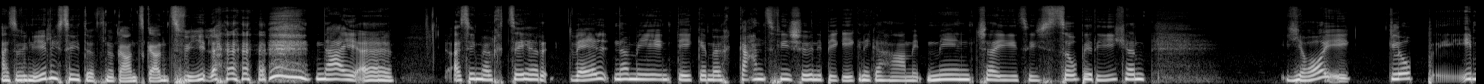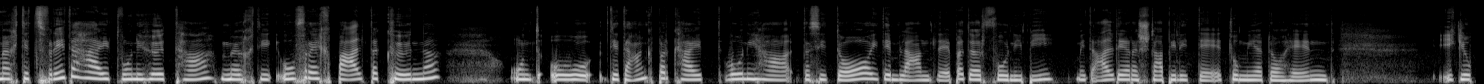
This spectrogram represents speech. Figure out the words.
Also wenn ich ehrlich sein darf, noch ganz, ganz viel. Nein, äh, also ich möchte sehr die Welt noch mehr entdecken, möchte ganz viele schöne Begegnungen haben mit Menschen, es ist so bereichernd. Ja, ich glaube, ich möchte die Zufriedenheit, die ich heute habe, möchte ich aufrecht behalten können und auch die Dankbarkeit, die ich habe, dass ich hier in dem Land leben darf, wo ich bin, mit all der Stabilität, die wir hier haben. Ich glaube,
